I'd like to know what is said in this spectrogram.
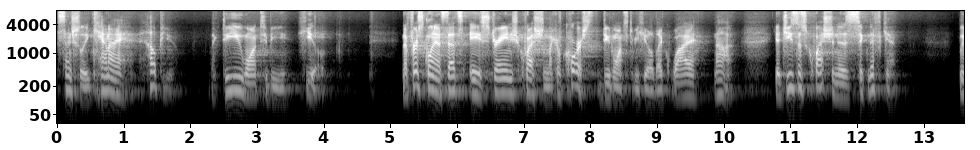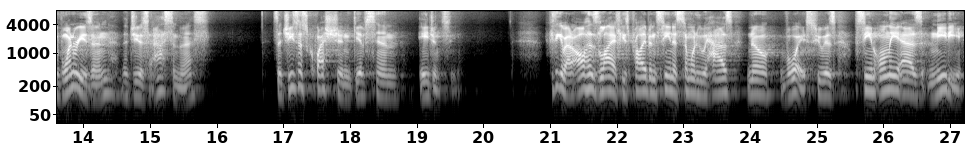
essentially, Can I help you? Like, do you want to be healed? Now, first glance, that's a strange question. Like, of course, the dude wants to be healed. Like, why not? Yet Jesus' question is significant. We have one reason that Jesus asks him this is that Jesus' question gives him agency. You think about it, all his life, he's probably been seen as someone who has no voice, who is seen only as needy,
